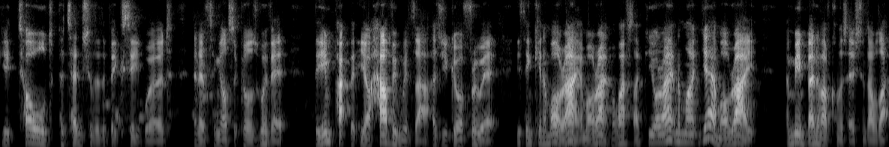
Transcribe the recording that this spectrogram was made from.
you're told potentially the big C word and everything else that goes with it, the impact that you're having with that as you go through it, you're thinking, I'm all right, I'm all right. My wife's like, "You're all right? And I'm like, Yeah, I'm all right. And me and Ben have had conversations. I was like,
